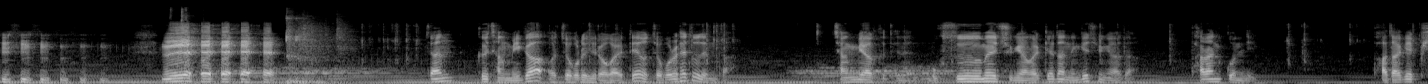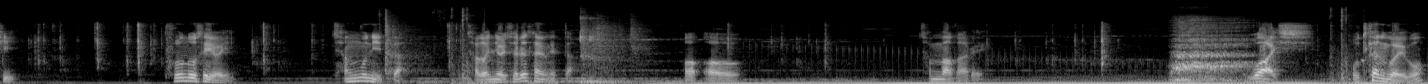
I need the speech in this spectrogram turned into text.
짠, 그 장미가 어쩌고로 잃어갈 때 어쩌고를 해도 된다. 장미와 그대는 목숨의 중요함을 깨닫는 게 중요하다. 파란 꽃잎, 바닥의 피, 푸른 옷의 여인, 창문이 있다. 작은 열쇠를 사용했다. 어어. 천막 아래. 와이씨. 어떻게 하는 거야, 이거?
